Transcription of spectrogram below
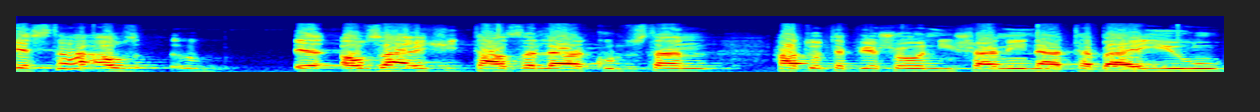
ئێستا ئەوزایەکی تازە لە کوردستان هاتۆتە پێشەوە نیشانەی ناتەبایی و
